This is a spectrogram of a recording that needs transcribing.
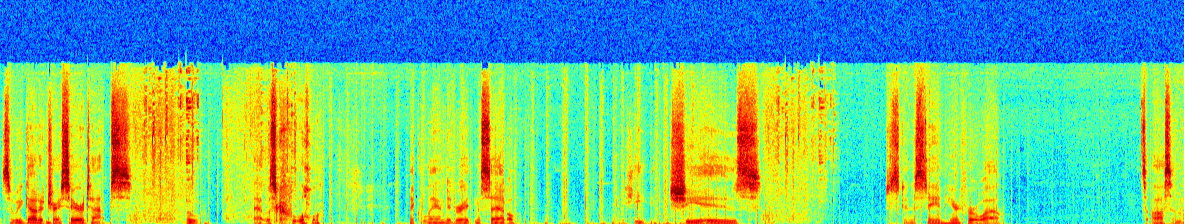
Alright, so we got a Triceratops. Oh, that was cool. like landed right in the saddle. And he, she is just gonna stay in here for a while. It's awesome.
